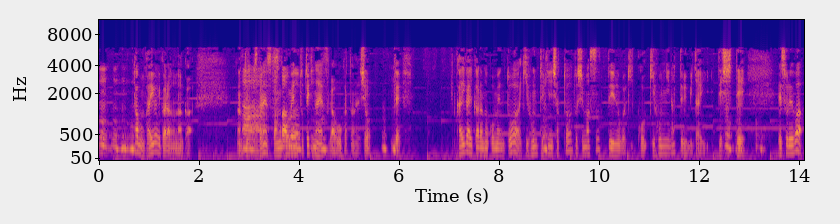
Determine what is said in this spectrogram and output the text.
うんうんうんうん。多分海外からのなんか、なんていうんですかね、スパムコメント的なやつが多かったんでしょうんう。で、海外からのコメントは基本的にシャットアウトしますっていうのが基本になってるみたいでして、で、それは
